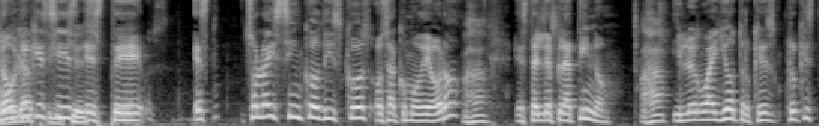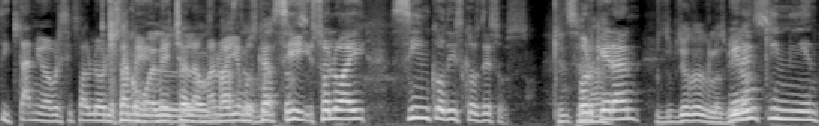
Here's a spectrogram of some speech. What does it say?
no, creo que sí es este. Es, solo hay cinco discos, o sea, como de oro. Ajá. Está el de platino. Ajá. Y luego hay otro que es, creo que es titanio. A ver si Pablo ahorita sea, me, como el me echa la mano ahí en Masters, buscar. Masters. Sí, solo hay cinco discos de esos. ¿Quién será? Porque eran, Pues yo creo que los eran Beatles. 500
